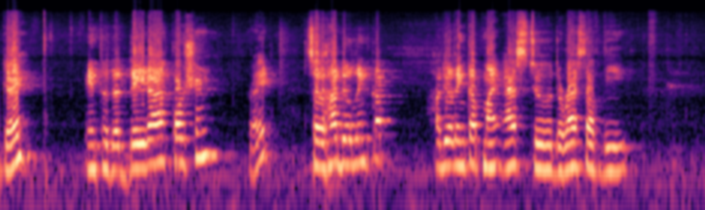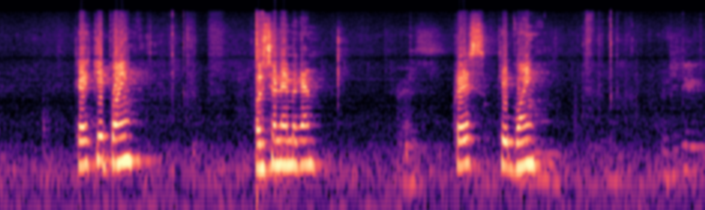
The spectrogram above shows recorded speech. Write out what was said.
Okay, into the data portion, right? So how do you link up? How do you link up my S to the rest of the? Okay, keep going. What is your name again? Chris, Chris, keep going. would you do,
